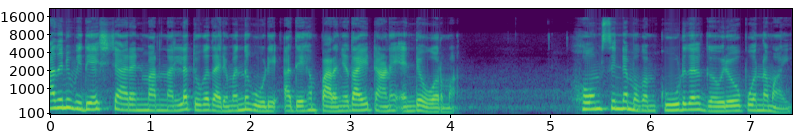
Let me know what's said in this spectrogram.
അതിനു വിദേശചാരന്മാർ നല്ല തുക തരുമെന്ന് കൂടി അദ്ദേഹം പറഞ്ഞതായിട്ടാണ് എന്റെ ഓർമ്മ. ഹോംസിന്റെ മുഖം കൂടുതൽ ഗൗരവപൂർണമായി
